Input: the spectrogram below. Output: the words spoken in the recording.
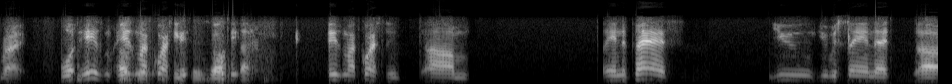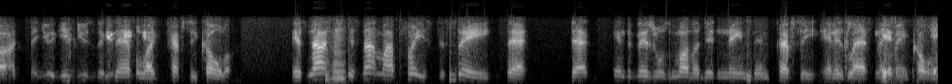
right. Well, here's here's my question. people go after. Here's my question. Um, in the past, you you were saying that uh, I you get used an example like Pepsi Cola. It's not Mhm. it's not my place to say that that individual's mother didn't name them Pepsi and his last name ain't Cola.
